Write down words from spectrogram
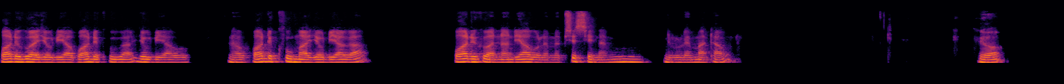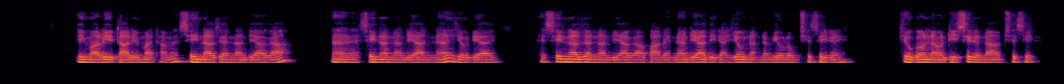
ဘဝတစ်ခုကယုတ်တရားဘဝတစ်ခုကယုတ်တရားကိုနော်ဘဝတစ်ခုမှယုတ်တရားကဘဝတစ်ခုကနန္တရားကိုလည်းမဖြစ်စေနိုင်ဘူးဒီလိုလည်းမှတ်ထားအောင်ပြီးတော့ဒီမှာလေးဒါလေးမှတ်ထားမယ်စေနာဇဏန်တရားကစေနာနံတရားနံယုတ်တရားစေနာဇဏန်တရားကဘာလဲနံတရားဒီတာယုံနာနှမျိုးလုံးဖြစ်စေတယ် ယုတ်ကောင်းအောင်ဒီစေတနာဖြစ်စေတယ်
